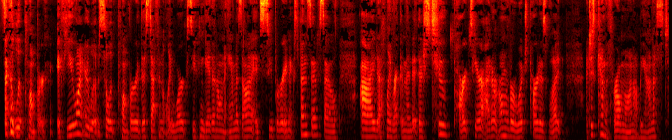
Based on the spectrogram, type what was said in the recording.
It's like a lip plumper. If you want your lips to look plumper, this definitely works. You can get it on Amazon. It's super inexpensive, so I definitely recommend it. There's two parts here. I don't remember which part is what. I just kind of throw them on, I'll be honest.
